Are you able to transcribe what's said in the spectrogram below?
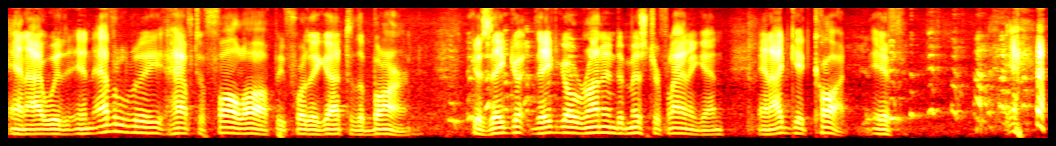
and I would inevitably have to fall off before they got to the barn because they'd go, they'd go run into Mr. Flanagan and I'd get caught if.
